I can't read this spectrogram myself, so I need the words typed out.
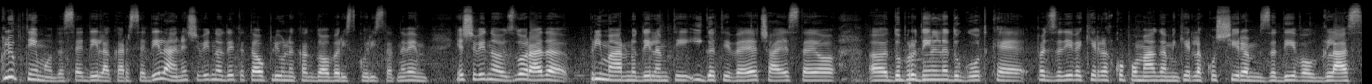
kljub temu, da se dela, kar se dela, ne, še vedno dajte ta vpliv nekako dobro izkoristiti. Ne vem, jaz še vedno zelo rada primarno delam te IGTV, čaje stajo, uh, dobrodelne dogodke, pač zadeve, kjer lahko pomagam in kjer lahko širim zadevo, glas.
